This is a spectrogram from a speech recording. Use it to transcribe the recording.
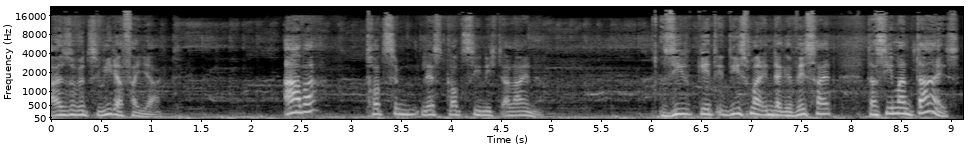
Also wird sie wieder verjagt. Aber trotzdem lässt Gott sie nicht alleine. Sie geht diesmal in der Gewissheit, dass jemand da ist,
